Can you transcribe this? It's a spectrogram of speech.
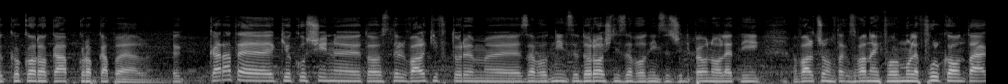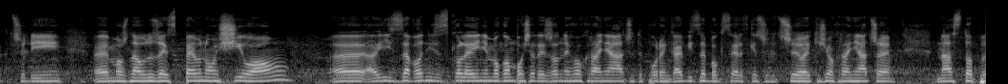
e, kokorocup.pl. Karate Kyokushin to styl walki, w którym e, zawodnicy, dorośli zawodnicy, czyli pełnoletni, walczą w tak zwanej formule full contact, czyli e, można uderzać z pełną siłą, i zawodnicy z kolei nie mogą posiadać żadnych ochraniaczy typu rękawice bokserskie, czyli czy jakieś ochraniacze na stopy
